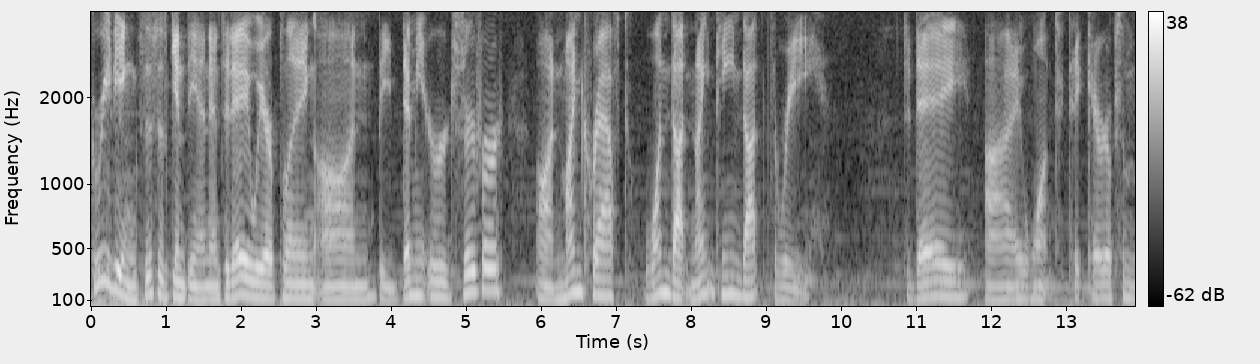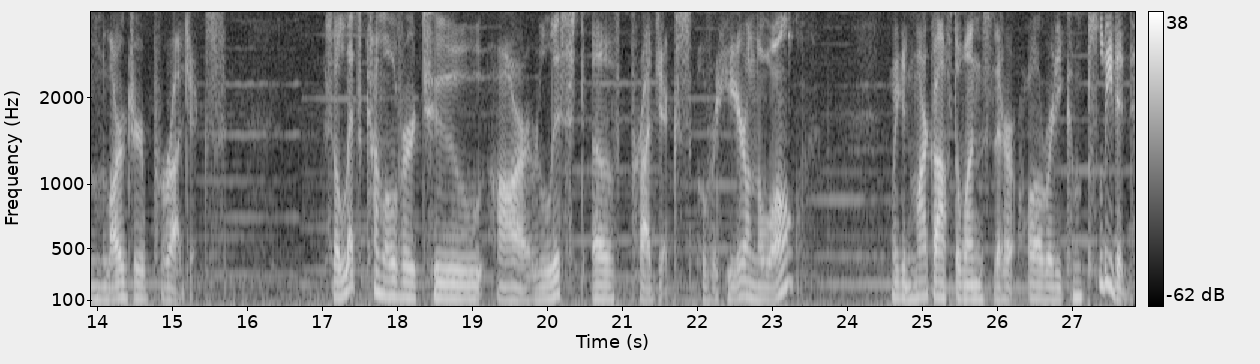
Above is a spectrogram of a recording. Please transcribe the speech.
Greetings, this is Gynthian, and today we are playing on the Demiurge server on Minecraft 1.19.3. Today I want to take care of some larger projects. So let's come over to our list of projects over here on the wall. We can mark off the ones that are already completed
